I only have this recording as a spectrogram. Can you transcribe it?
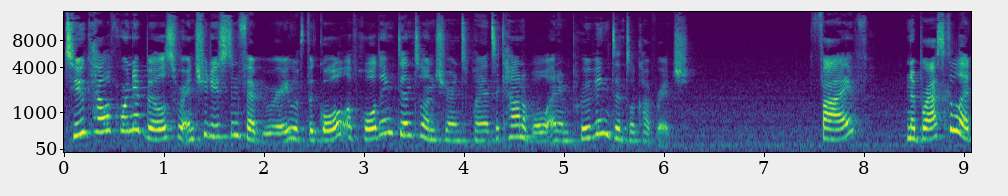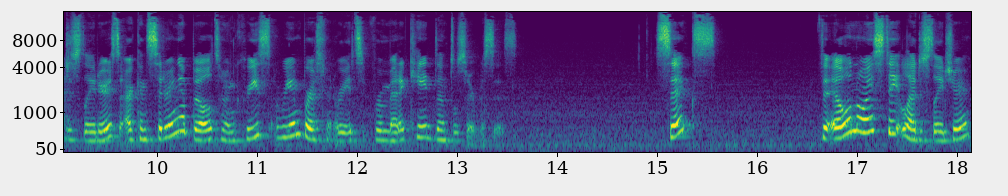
Two California bills were introduced in February with the goal of holding dental insurance plans accountable and improving dental coverage. 5. Nebraska legislators are considering a bill to increase reimbursement rates for Medicaid dental services. 6. The Illinois state legislature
